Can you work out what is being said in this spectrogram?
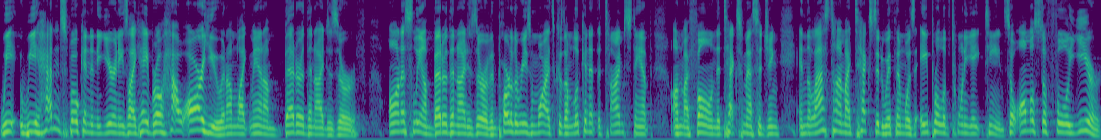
we we hadn't spoken in a year, and he's like, "Hey, bro, how are you?" And I'm like, "Man, I'm better than I deserve." Honestly, I'm better than I deserve. And part of the reason why is because I'm looking at the timestamp on my phone, the text messaging, and the last time I texted with him was April of 2018. So almost a full year.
